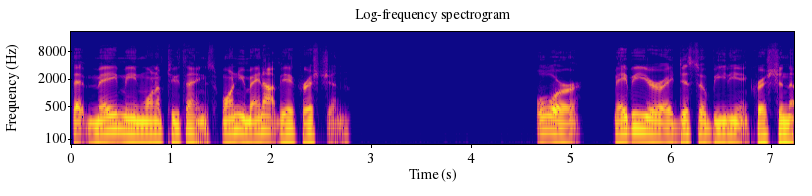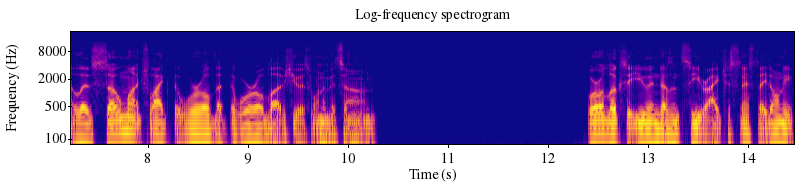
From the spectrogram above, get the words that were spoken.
that may mean one of two things. One, you may not be a Christian. Or maybe you're a disobedient Christian that lives so much like the world that the world loves you as one of its own. World looks at you and doesn't see righteousness. They don't, e-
